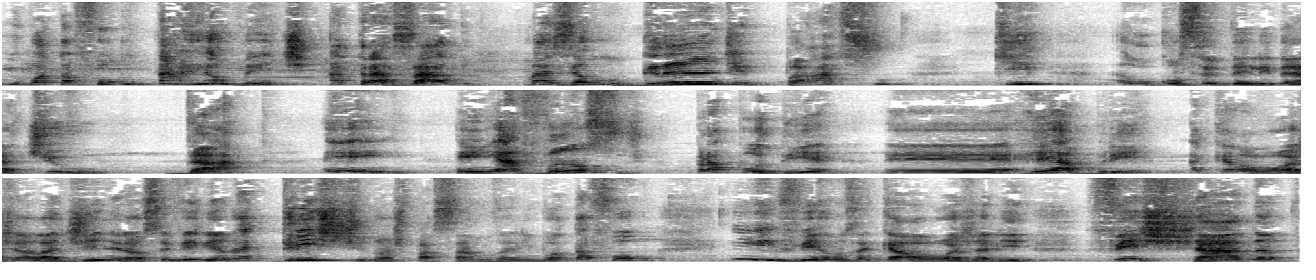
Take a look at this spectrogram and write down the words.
E o Botafogo está realmente atrasado, mas é um grande passo que o Conselho Deliberativo dá em, em avanços para poder é, reabrir aquela loja lá de General Severiano. É triste nós passarmos ali em Botafogo e vermos aquela loja ali fechada.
